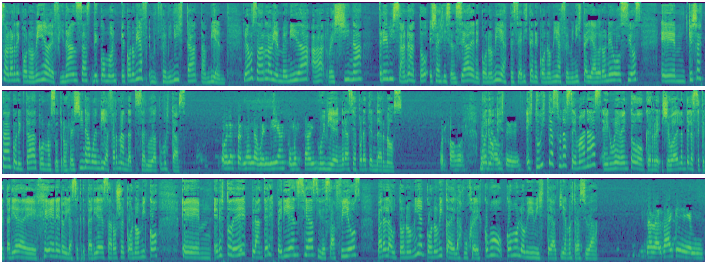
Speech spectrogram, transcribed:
Vamos a hablar de economía, de finanzas, de economía feminista también. Le vamos a dar la bienvenida a Regina Trevisanato, ella es licenciada en Economía, especialista en Economía Feminista y Agronegocios, em, que ya está conectada con nosotros. Regina, buen día. Fernanda te saluda, ¿cómo estás? Hola Fernanda, buen día, ¿cómo están? Muy bien, gracias por atendernos por favor. Bueno, estuviste hace unas semanas en un evento que llevó adelante la Secretaría de Género y la Secretaría de Desarrollo Económico em, en esto de plantear experiencias y desafíos para la autonomía económica de las mujeres. ¿Cómo, cómo lo viviste aquí en nuestra ciudad? La verdad que em,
